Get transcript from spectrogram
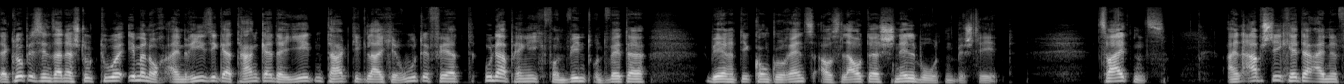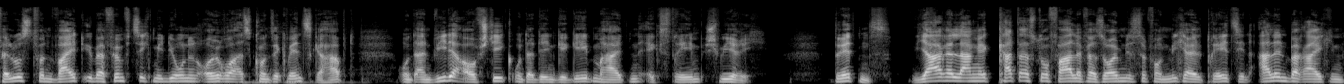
Der Club ist in seiner Struktur immer noch ein riesiger Tanker, der jeden Tag die gleiche Route fährt, unabhängig von Wind und Wetter, während die Konkurrenz aus lauter Schnellbooten besteht. Zweitens. Ein Abstieg hätte einen Verlust von weit über 50 Millionen Euro als Konsequenz gehabt und ein Wiederaufstieg unter den Gegebenheiten extrem schwierig. Drittens. Jahrelange katastrophale Versäumnisse von Michael Preetz in allen Bereichen,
